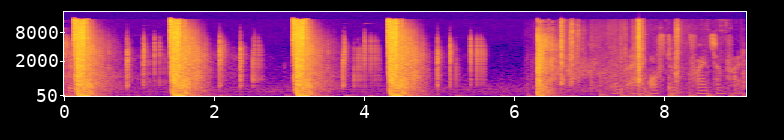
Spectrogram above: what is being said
Into the- And I'm off to find some fight.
